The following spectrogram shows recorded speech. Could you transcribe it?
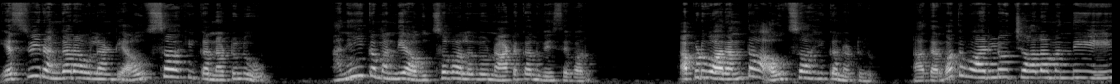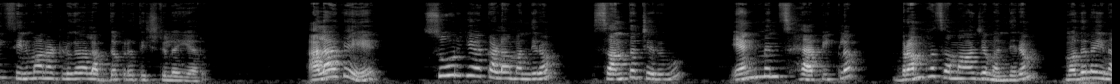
ఎస్వి రంగారావు లాంటి ఔత్సాహిక నటులు అనేక మంది ఆ ఉత్సవాలలో నాటకాలు వేసేవారు. అప్పుడు వారంతా ఔత్సాహిక నటులు. ఆ తర్వాత వారిలో చాలామంది సినిమా నటులుగా లబ్ధ ప్రతిష్ఠులయ్యారు. అలాగే Surya Kalamandiram Santha Cheruvu young men's happy club Brahma Samaja Mandiram మొదలైన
